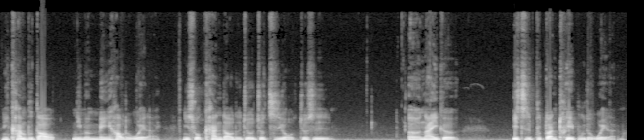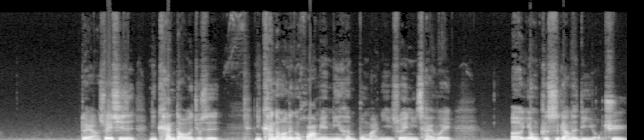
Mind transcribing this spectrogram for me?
你看不到你们美好的未来，你所看到的就就只有就是，呃，那一个一直不断退步的未来嘛？对啊，所以其实你看到的就是你看到的那个画面，你很不满意，所以你才会。呃，用各式各样的理由去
